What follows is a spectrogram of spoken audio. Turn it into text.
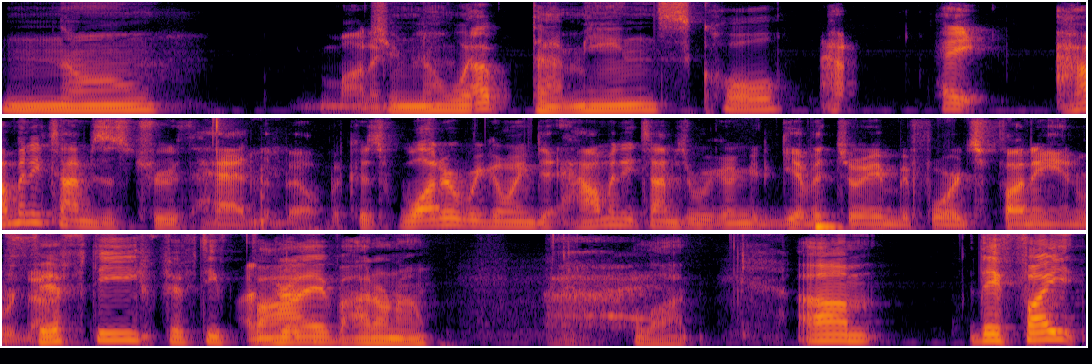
No. Do you know what Uh, that means, Cole? hey, how many times has Truth had the belt? Because what are we going to? How many times are we going to give it to him before it's funny and we're done? 50, 55, I don't know. A lot. Um, they fight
